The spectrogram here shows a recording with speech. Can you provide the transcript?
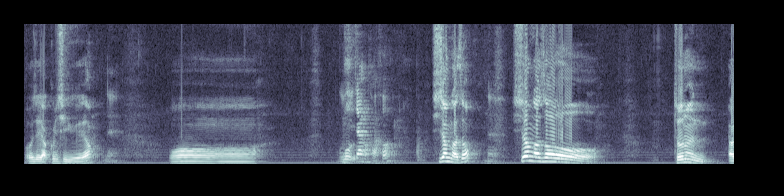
어제 약혼식 이후에요. 네. 어 뭐, 뭐- 시장 가서? 시장 가서 네. 시장 가서 저는 아,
